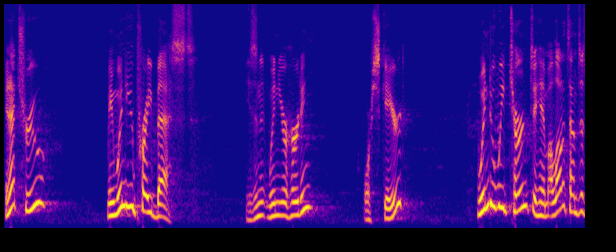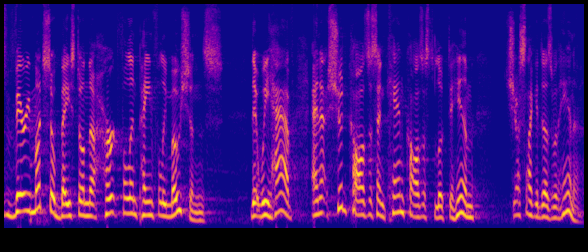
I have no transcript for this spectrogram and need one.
Isn't that true? I mean, when do you pray best? Isn't it when you're hurting or scared? When do we turn to Him? A lot of times it's very much so based on the hurtful and painful emotions that we have. And that should cause us and can cause us to look to Him just like it does with Hannah.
